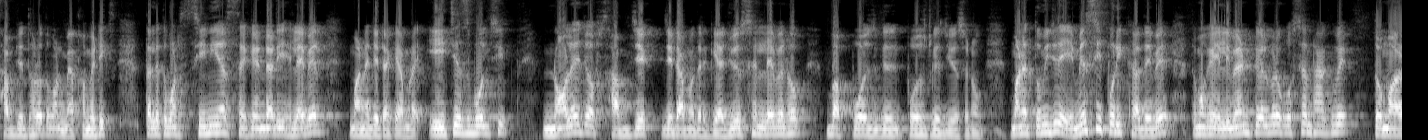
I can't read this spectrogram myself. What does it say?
সাবজেক্ট ধরো তোমার ম্যাথমেটিক্স তাহলে তোমার সিনিয়র সেকেন্ডারি লেভেল মানে যেটাকে আমরা এইচএস বলছি। নলেজ অফ সাবজেক্ট যেটা আমাদের গ্র্যাজুয়েশন লেভেল হোক বা পোস্ট পোস্ট গ্র্যাজুয়েশন হোক। মানে তুমি যদি এমএসসি পরীক্ষা দেবে, তোমাকে ইলেভেন টুয়েলভের কোশ্চেন থাকবে, তোমার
